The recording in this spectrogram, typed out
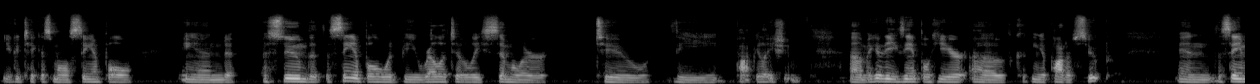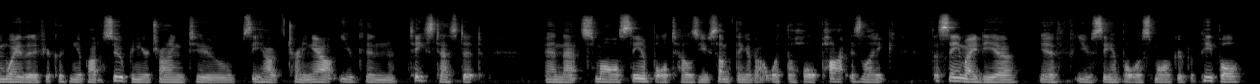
you could take a small sample and assume that the sample would be relatively similar to the population. Um, I give the example here of cooking a pot of soup. In the same way that if you're cooking a pot of soup and you're trying to see how it's turning out, you can taste test it, and that small sample tells you something about what the whole pot is like. The same idea if you sample a small group of people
